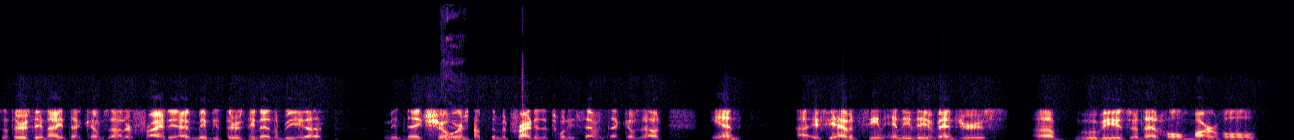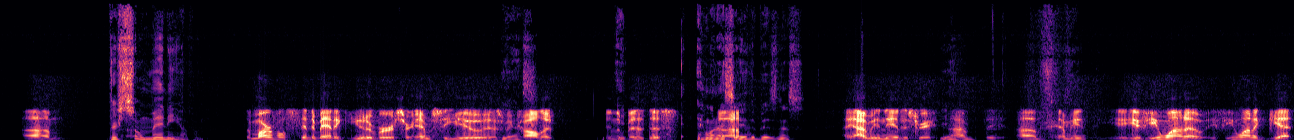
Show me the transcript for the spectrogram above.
So Thursday night that comes out, or Friday. Uh, maybe Thursday night will be a midnight show or something. But Friday the 27th that comes out. And uh, if you haven't seen any of the Avengers uh, movies or that whole Marvel, um, There's so many of them. the Marvel Cinematic Universe or MCU as we Yes. call it in the business. And when I Uh, say the business, I, I'm in the industry, Yeah. obviously. Um, I mean, if you want to, if you want to get,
